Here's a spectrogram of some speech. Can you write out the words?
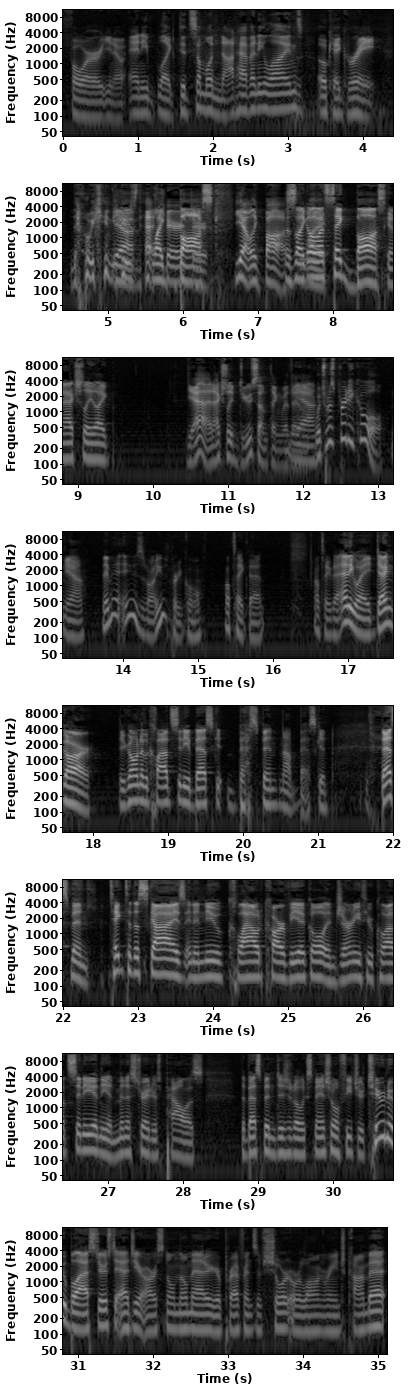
for you know any like did someone not have any lines? Okay, great. Now we can Yeah, use that like character. Bossk. Yeah, like Bossk. It's like, "Oh, let's take Bossk and actually like yeah, and actually do something with it, Yeah. which was pretty cool. yeah. Maybe he was he was pretty cool. I'll take that. I'll take that. Anyway, Dengar. They're going to the Cloud City of Beskid, Bespin, not Beskid. Bespin. Take to the skies in a new cloud car vehicle and journey through Cloud City and the Administrator's Palace. The Bespin digital expansion will feature two new blasters to add to your arsenal, no matter your preference of short or long range combat.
